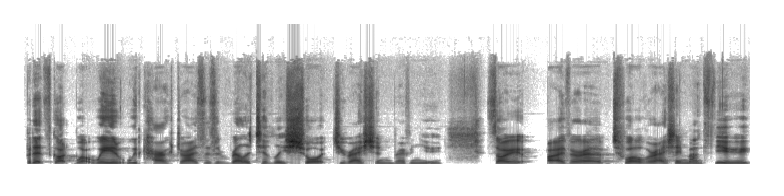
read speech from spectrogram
but it's got what we would characterize as a relatively short duration revenue. So over a 12 or 18 month view,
